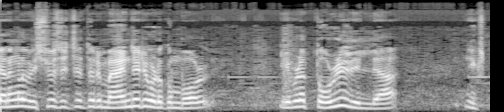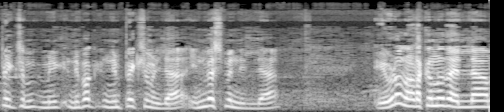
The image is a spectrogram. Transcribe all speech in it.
ജനങ്ങൾ വിശ്വസിച്ചിട്ട് ഒരു മാൻഡേറ്റ് കൊടുക്കുമ്പോൾ ഇവിടെ തൊഴിലില്ല നിക്ഷേപം നിപക്ഷമില്ല ഇൻവെസ്റ്റ്മെന്റ് ഇല്ല ഇവിടെ നടക്കുന്നതെല്ലാം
